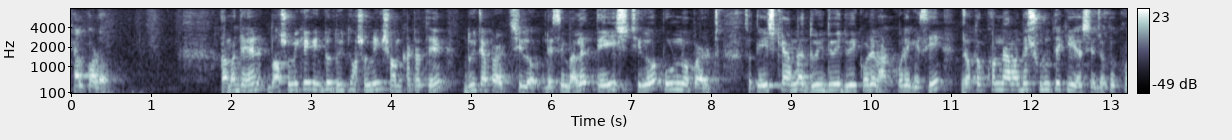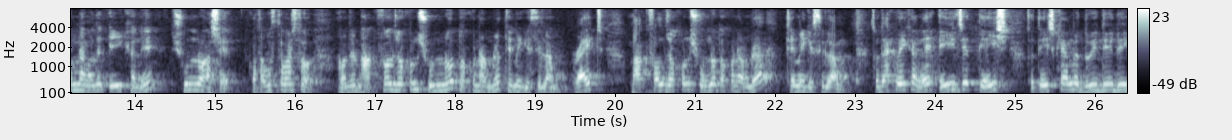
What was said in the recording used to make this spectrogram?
খেয়াল করো। আমাদের দশমিকে কিন্তু দুই দশমিক সংখ্যাটাতে দুইটা পার্ট ছিল। ডেসিমালে তেইশ ছিল পূর্ণ পার্ট তো তেইশকে আমরা দুই দুই দুই করে ভাগ করে গেছি। যতক্ষণ না আমাদের শুরুতে কি আসে, যতক্ষণ না আমাদের এইখানে শূন্য আসে। কথা বুঝতে পারছ? আমাদের ভাগফল যখন শূন্য, তখন আমরা থেমে গেছিলাম রাইট ভাগফল যখন শূন্য, তখন আমরা থেমে গেছিলাম। তো দেখো এখানে এই যে তেইশ তো তেইশকে আমরা দুই দুই দুই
